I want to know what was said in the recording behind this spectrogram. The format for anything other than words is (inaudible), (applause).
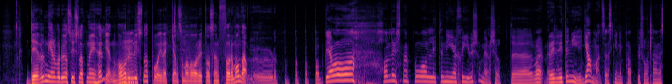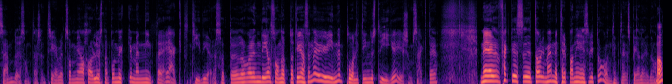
Det är väl mer vad du har sysslat med i helgen. Vad har du Mm. lyssnat på i veckan som har varit och sen förra måndag? Jag har lyssnat på lite nya skivor som jag har köpt. Eh, det är lite nygammalt, så Skinny Puppy från Clan Assembly och sånt där. Så trevligt. Som jag har lyssnat på mycket men inte ägt tidigare. Så att, eh, det har varit en del sådana uppdateringar. Sen är jag ju inne på lite industrigrejer som sagt. Eh, men jag har faktiskt tagit med mig trepaneringsritualen tänkte jag spela idag. Ja.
